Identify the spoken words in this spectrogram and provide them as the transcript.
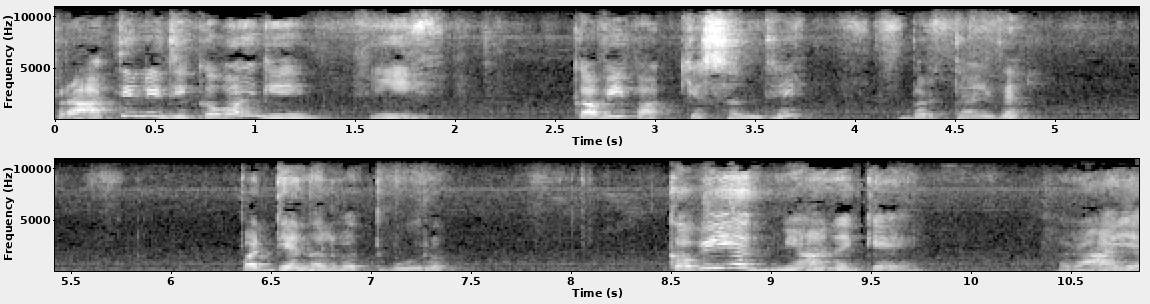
ಪ್ರಾತಿನಿಧಿಕವಾಗಿ ಈ ಕವಿ ವಾಕ್ಯ ಸಂಧಿ ಬರ್ತಾ ಇದೆ. ಪದ್ಯ ನಲವತ್ತ್ಮೂರು ಕವಿಯ ಜ್ಞಾನಕ್ಕೆ ರಾಯ,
